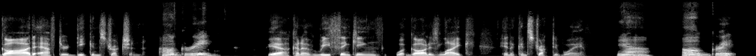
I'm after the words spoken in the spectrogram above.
God after deconstruction. oh, great. Yeah, kind of rethinking what God is like in a constructive way. Yeah. Oh, great.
